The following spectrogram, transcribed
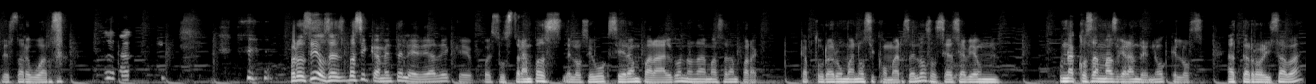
de Star Wars. Pero sí, o sea, es básicamente la idea de que pues sus trampas de los Ewoks eran para algo, no nada más eran para capturar humanos y comérselos, o sea, si había un, una cosa más grande, ¿no? Que los aterrorizaba.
